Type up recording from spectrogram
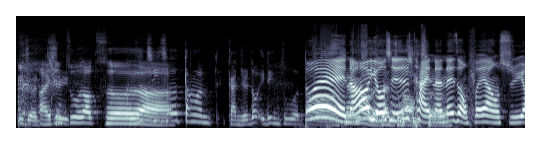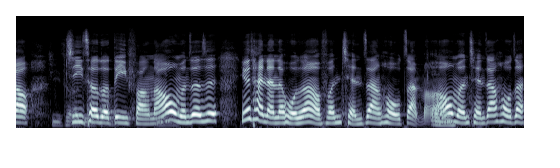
就觉得一定租得到车啊。机车当然感觉都一定租得到。对，然后尤其是台南那种非常需要机车的地方，然后我们真的是因为台南的火车站有分前站后站嘛，然后我们前站后站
